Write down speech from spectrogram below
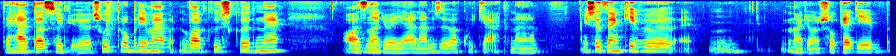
Tehát az, hogy súlyproblémával küzdködnek, az nagyon jellemző a kutyáknál. És ezen kívül nagyon sok egyéb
